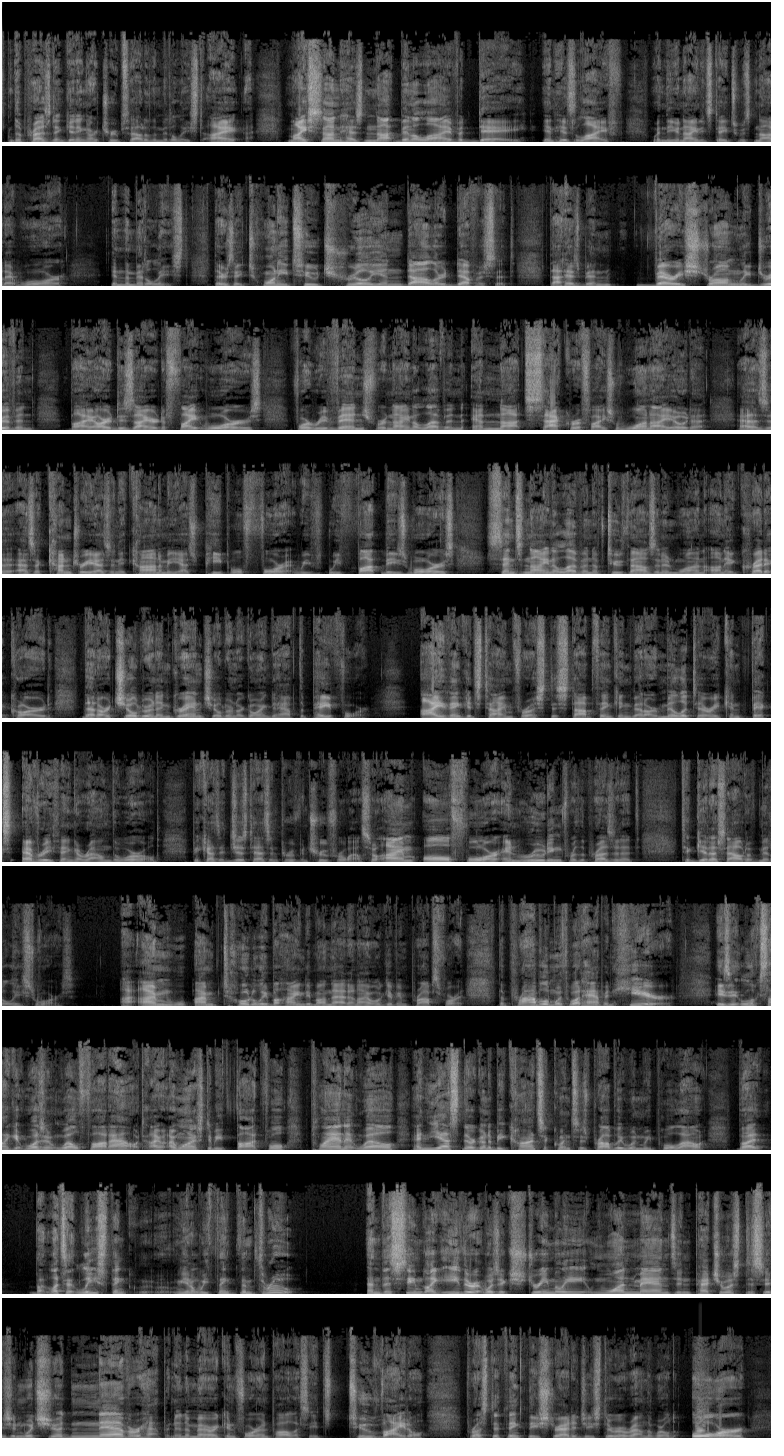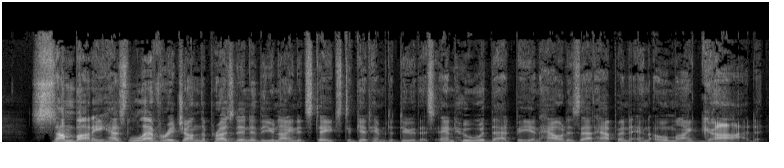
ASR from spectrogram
the president getting our troops out of the Middle East. I, my son has not been alive a day in his life when the United States was not at war in the Middle East. There's a $22 trillion deficit that has been very strongly driven by our desire to fight wars for revenge for 9/11 and not sacrifice one iota as a as a country as an economy as people for it. We've we've fought these wars since 9/11 of 2001 on a credit card that our children and grandchildren are going to have to pay for. I think it's time for us to stop thinking that our military can fix everything around the world because it just hasn't proven true for a while. So I'm all for and rooting for the president to get us out of Middle East wars. I, am I'm totally behind him on that, and I will give him props for it. The problem with what happened here is it looks like it wasn't well thought out. I, I want us to be thoughtful, plan it well, and yes, there are going to be consequences probably when we pull out, but but let's at least think you know we think them through. And this seemed like either it was extremely one man's impetuous decision, which should never happen in American foreign policy. It's too vital for us to think these strategies through around the world, or somebody has leverage on the president of the United States to get him to do this. And who would that be? And how does that happen? And oh my God.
